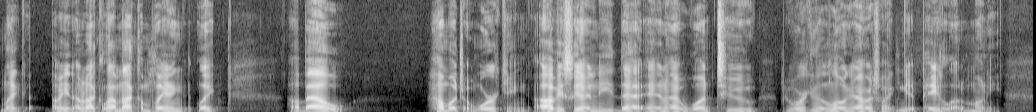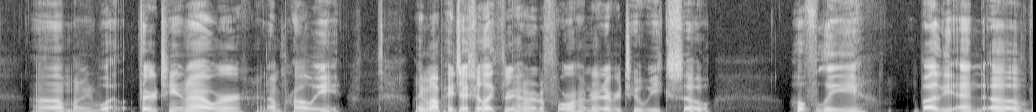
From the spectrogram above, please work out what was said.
Like, I mean, I'm not I'm not complaining like about how much I'm working. Obviously, I need that, and I want to be working those long hours so I can get paid a lot of money. Um, I mean, what, 13 an hour, and I'm probably, I mean, my paychecks are like 300 to 400 every two weeks. So hopefully by the end of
